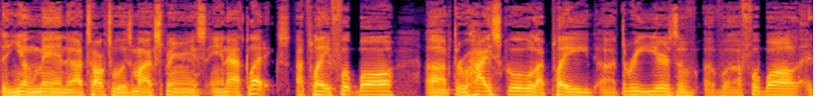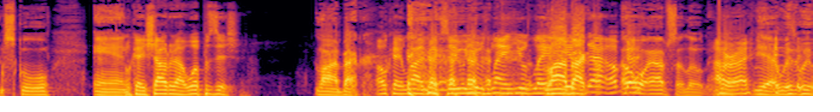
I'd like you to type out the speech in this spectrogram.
the young man that I talk to is my experience in athletics. I played football uh, through high school. I played uh, three years of, of uh, football in school, and Okay, shout it out. What position? linebacker. Okay, linebacker. So you, you was laying, you was laying Linebacker. down? Okay. Oh, absolutely. All yeah. right. Yeah, we, we,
